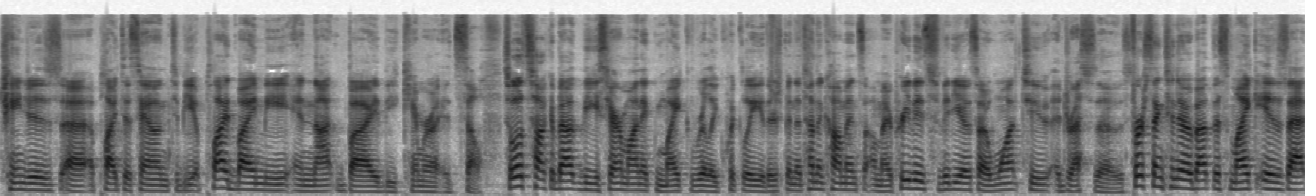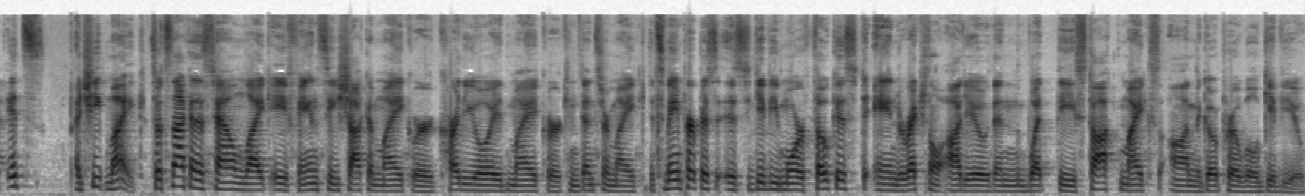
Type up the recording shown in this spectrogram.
changes uh, applied to sound to be applied by me and not by the camera itself. So let's talk about the Saramonic mic really quickly. There's been a ton of comments on my previous video, so I want to address those. First thing to know about this mic is that it's a cheap mic. So it's not gonna sound like a fancy Shaka mic or cardioid mic or condenser mic. Its main purpose is to give you more focused and directional audio than what the stock mics on the GoPro will give you.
